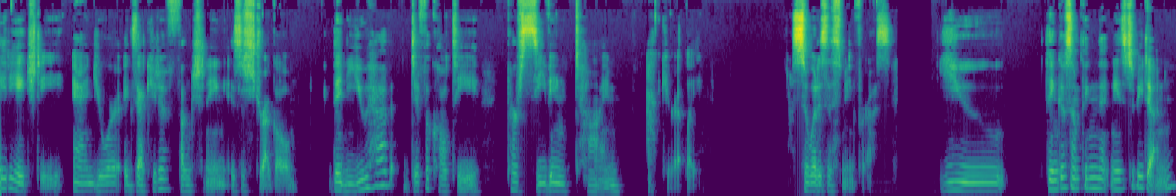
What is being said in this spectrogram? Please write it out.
ADHD and your executive functioning is a struggle, then you have difficulty perceiving time accurately. So, what does this mean for us? You think of something that needs to be done.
